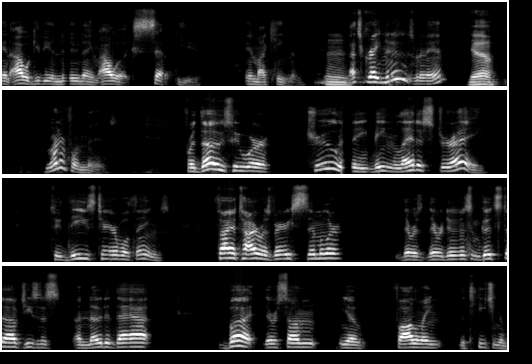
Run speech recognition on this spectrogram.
and I will give you a new name. I will accept you in my kingdom. Mm. That's great news, man. Yeah. Wonderful news. For those who were truly being led astray to these terrible things. Thyatira was very similar. There was they were doing some good stuff. Jesus noted that, but there was some, you know, following the teaching of,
